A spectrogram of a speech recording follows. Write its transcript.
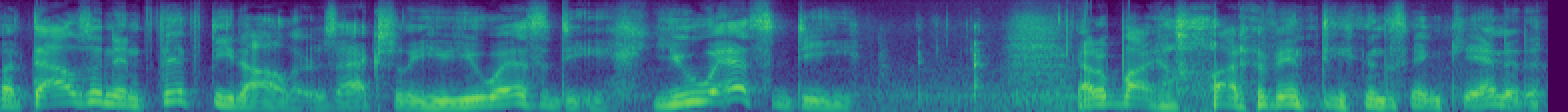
A thousand and fifty dollars, actually, USD. USD. That'll buy a lot of Indians in Canada.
